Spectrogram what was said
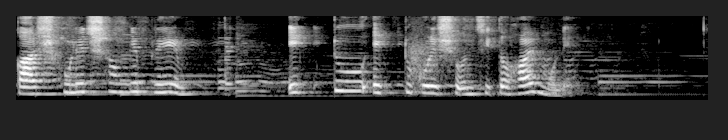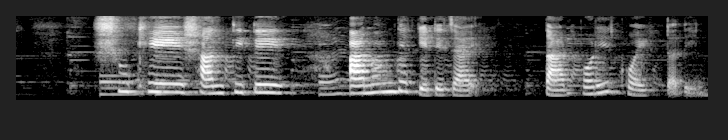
কাশফুলের সঙ্গে প্রেম একটু একটু করে সঞ্চিত হয় মনে। সুখে, শান্তিতে আনন্দে কেটে যায় তারপরের কয়েকটা দিন।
